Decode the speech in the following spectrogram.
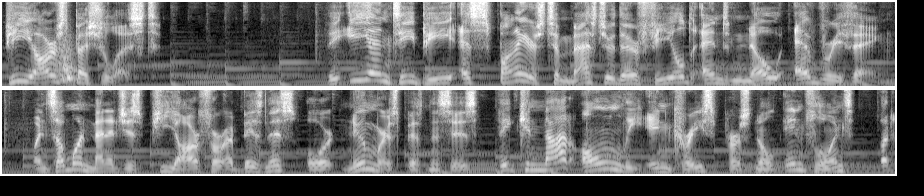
PR Specialist The ENTP aspires to master their field and know everything. When someone manages PR for a business or numerous businesses, they can not only increase personal influence, but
